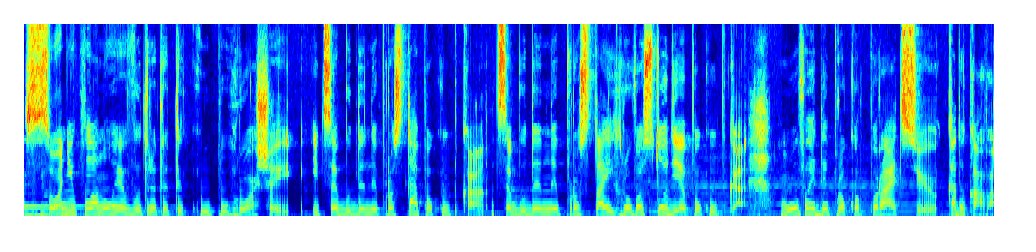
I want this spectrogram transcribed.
Sony планує витратити купу грошей, і це буде не проста покупка, це буде не проста ігрова студія покупка. Мова йде про корпорацію Кадокава.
